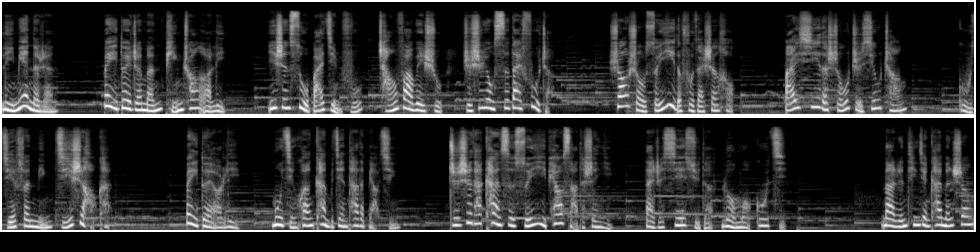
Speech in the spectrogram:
里面的人背对着门，凭窗而立，一身素白锦服，长发未束，只是用丝带缚着，双手随意的缚在身后，白皙的手指修长，骨节分明，极是好看。背对而立，穆景欢看不见他的表情。只是他看似随意飘洒的身影，带着些许的落寞孤寂。那人听见开门声，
